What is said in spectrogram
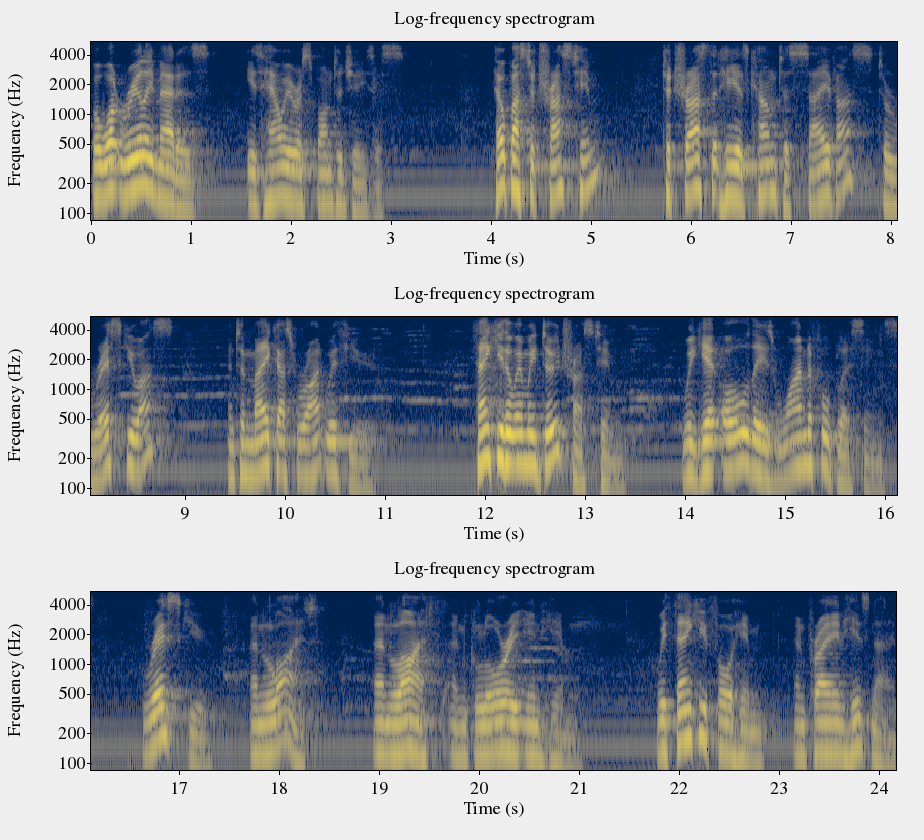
but what really matters is how we respond to Jesus. Help us to trust Him, to trust that He has come to save us, to rescue us, and to make us right with you. Thank you that when we do trust Him, we get all these wonderful blessings rescue and light and life and glory in Him. We thank you for him and pray in his name.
